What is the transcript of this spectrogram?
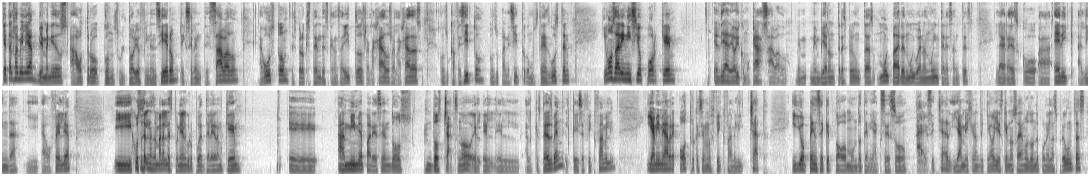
¿Qué tal familia? Bienvenidos a otro consultorio financiero. Excelente sábado, a gusto. Espero que estén descansaditos, relajados, relajadas, con su cafecito, con su panecito, como ustedes gusten. Y vamos a dar inicio porque el día de hoy, como cada sábado, me, enviaron tres preguntas muy padres, muy buenas, muy interesantes. Le agradezco a Eric, a Linda y a Ofelia. Y justo en la semana les ponía en el grupo de Telegram que eh, a mí me aparecen dos, chats, ¿no? El, el, al que ustedes ven, el que dice Fig Family, y a mí me abre otro que se llama Fig Family Chat. Y yo pensé que todo el mundo tenía acceso a ese chat. Y ya me dijeron de que, oye, es que no sabemos dónde poner las preguntas.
